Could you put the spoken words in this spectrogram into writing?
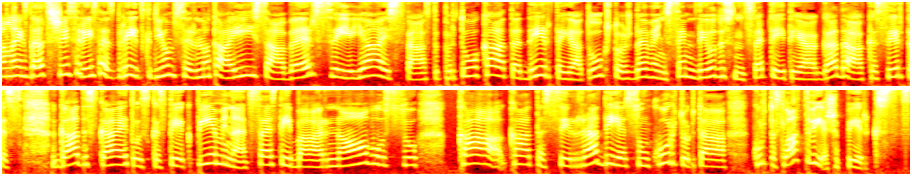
Man liekas, tas šis ir īstais brīdis, kad jums ir nu, tā īsā versija jāizstāsta par to, kā tad ir tajā 1927. gadā, kas ir tas gada skaitlis, kas tiek pieminēts saistībā ar Novusu, kā, kā tas ir radies un kur tā, kur tas latvieša pirksts.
